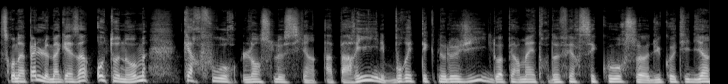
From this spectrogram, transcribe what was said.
ce qu'on appelle le magasin autonome. Carrefour lance le sien à Paris. Il est bourré de technologie. Il doit permettre de faire ses courses du quotidien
